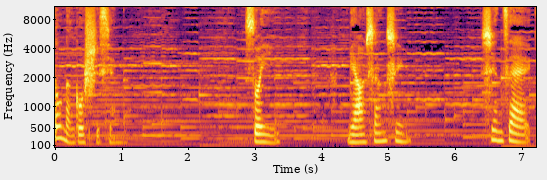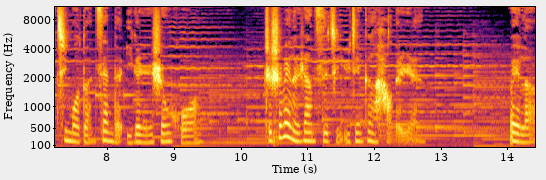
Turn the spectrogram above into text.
都能够实现的。所以，你要相信，现在寂寞短暂的一个人生活，只是为了让自己遇见更好的人，为了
